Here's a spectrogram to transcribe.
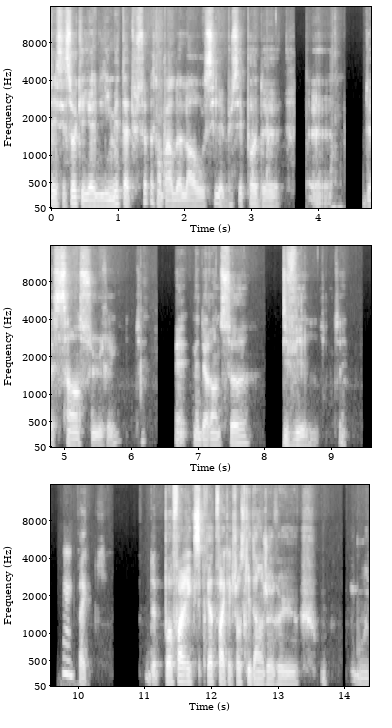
Tu sais, C'est sûr qu'il y a une limite à tout ça, parce qu'on parle de l'art aussi. Le but, c'est pas de, euh, de censurer, mais, mais de rendre ça civil. tu sais. Mm. Fait que de pas faire exprès de faire quelque chose qui est dangereux, ou, ou,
